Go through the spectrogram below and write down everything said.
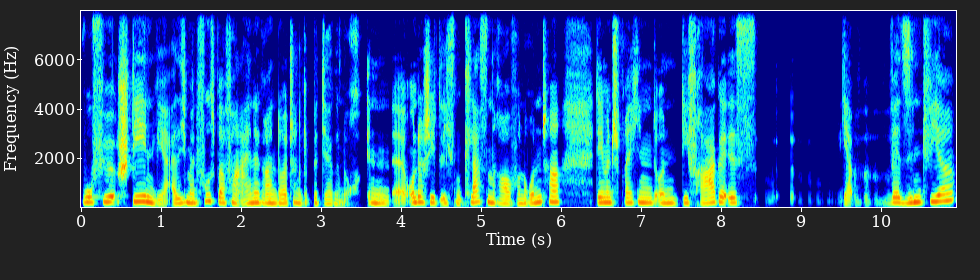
Wofür stehen wir? Also ich meine, Fußballvereine, gerade in Deutschland gibt es ja genug, in äh, unterschiedlichsten Klassen rauf und runter. Dementsprechend, und die Frage ist, ja, wer sind wir?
